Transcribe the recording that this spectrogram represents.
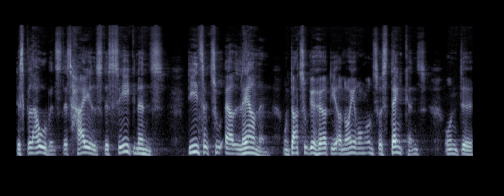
des Glaubens, des Heils, des Segnens, diese zu erlernen. Und dazu gehört die Erneuerung unseres Denkens und äh,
